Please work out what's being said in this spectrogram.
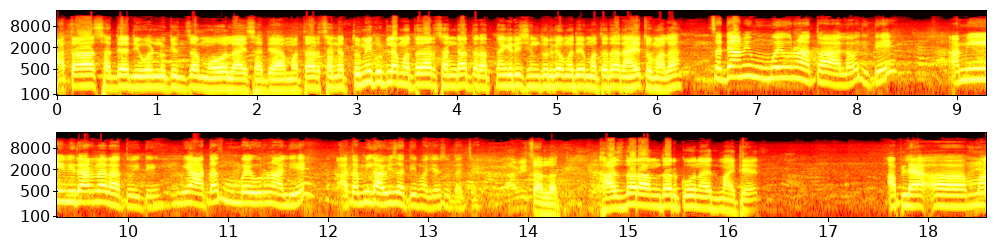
आता सध्या निवडणुकींचा माहोल आहे सध्या. मतदारसंघात तुम्ही कुठल्या मतदारसंघात? रत्नागिरी सिंधुदुर्गमध्ये मतदान आहे तुम्हाला? सध्या आम्ही मुंबईवरून आता आलो तिथे आम्ही विरारला राहतो इथे. मी आताच मुंबईवरून आली आहे. आता मी गावी जाते माझ्या स्वतःच्या. गावी चालत खासदार आमदार कोण आहेत माहिती आहेत? आपल्या अ, मा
